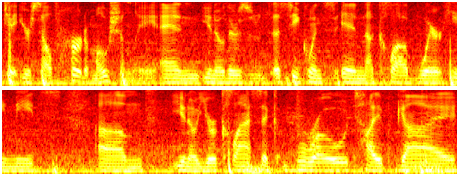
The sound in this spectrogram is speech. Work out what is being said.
get yourself hurt emotionally. And you know, there's a sequence in a club where he meets, um, you know, your classic bro type guy,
